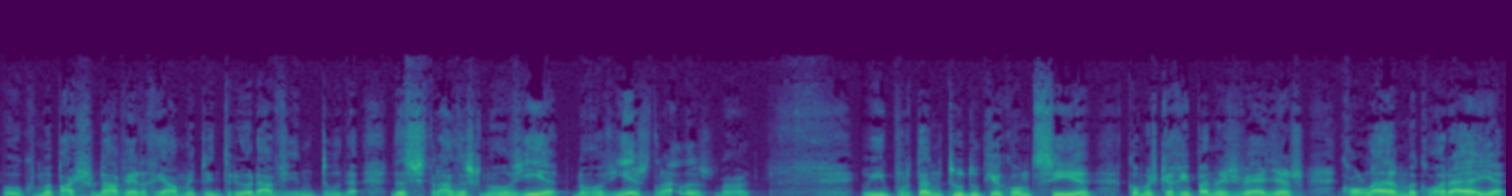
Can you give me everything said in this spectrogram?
O que me apaixonava era realmente o interior, a aventura das estradas que não havia. Não havia estradas, não é? E, portanto, tudo o que acontecia, como as carripanas velhas, com lama, com areia,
